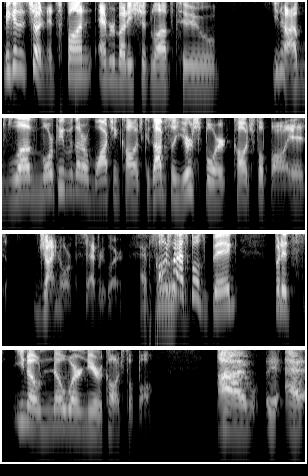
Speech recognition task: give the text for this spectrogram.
because it shouldn't. It's fun. Everybody should love to. You know, I love more people that are watching college because obviously your sport, college football, is ginormous everywhere. Absolutely. College basketball's big, but it's you know nowhere near college football. I, I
